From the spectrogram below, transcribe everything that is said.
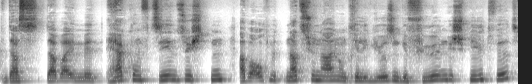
dass dabei mit Herkunftssehnsüchten, aber auch mit nationalen und religiösen Gefühlen gespielt wird.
